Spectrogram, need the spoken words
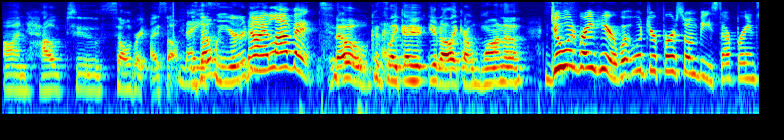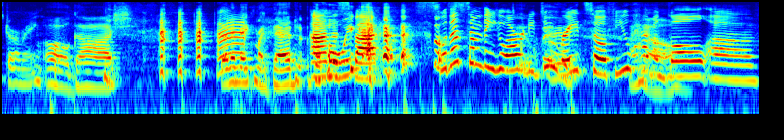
on how to celebrate myself. Is that weird? No, I love it. No, because like I, you know, like I wanna. Do it right here. What would your first one be? Start brainstorming. Oh gosh, gotta make my bed the On whole the week. So well, that's something you already do, right? So if you have a goal of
